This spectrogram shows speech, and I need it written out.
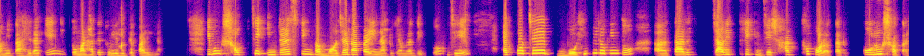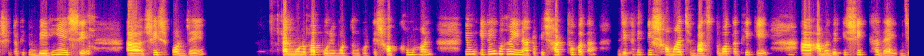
আমি তাহেরাকে তোমার হাতে তুলে দিতে পারি না। এবং সবচেয়ে ইন্টারেস্টিং বা মজার ব্যাপার এই নাটকে আমরা দেখব যে, এক পর্যায়ে বহিপীরও কিন্তু তার চারিত্রিক যে স্বার্থপরতার কলুষতা সেটা থেকে বেরিয়ে এসে শেষ পর্যায়ে তার মনোভাব পরিবর্তন করতে সক্ষম হন এবং এটাই বোধহয় এই নাটকের সার্থকতা, যেখানে একটি সমাজ বাস্তবতা থেকে আমাদেরকে শিক্ষা দেয় যে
